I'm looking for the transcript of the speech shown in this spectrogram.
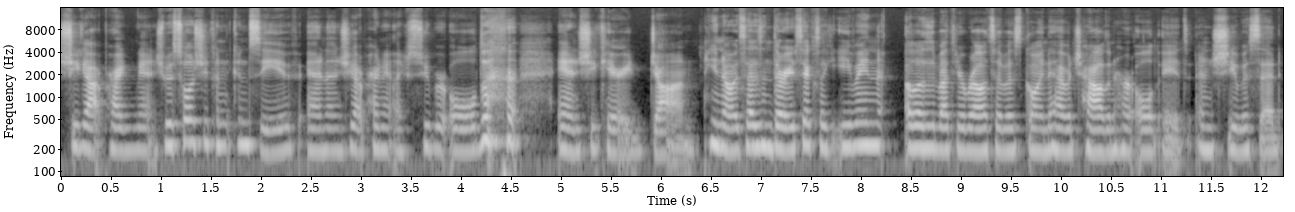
she got pregnant. She was told she couldn't conceive, and then she got pregnant like super old, and she carried John. You know, it says in 36, like, even Elizabeth, your relative, is going to have a child in her old age. And she was said,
